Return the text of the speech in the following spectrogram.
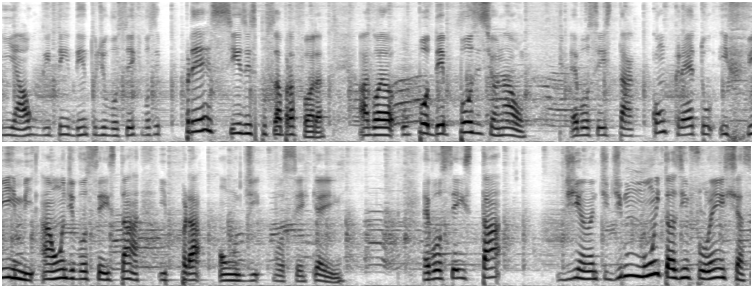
e algo que tem dentro de você que você precisa expulsar para fora. Agora, o poder posicional é você estar concreto e firme aonde você está e para onde você quer ir. É você estar diante de muitas influências,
